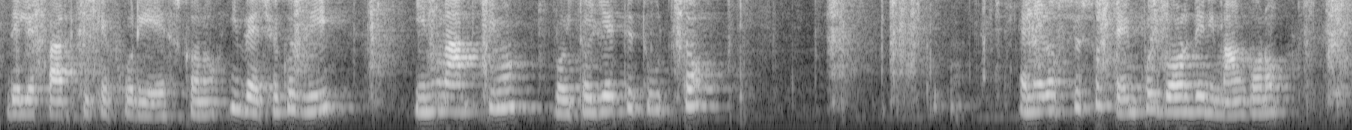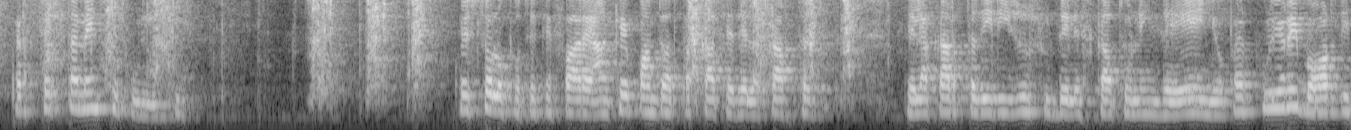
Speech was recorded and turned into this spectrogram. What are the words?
delle parti che fuoriescono. Invece così in un attimo voi togliete tutto e nello stesso tempo i bordi rimangono perfettamente puliti. Questo lo potete fare anche quando attaccate della carta, della carta di riso su delle scatole in legno. Per pulire i bordi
